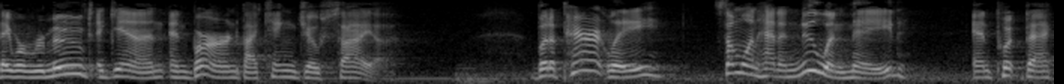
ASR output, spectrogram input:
they were removed again and burned by King Josiah. But apparently, someone had a new one made and put back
